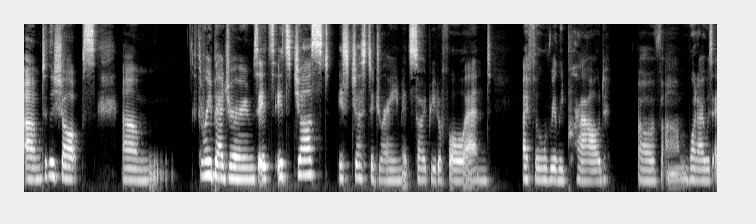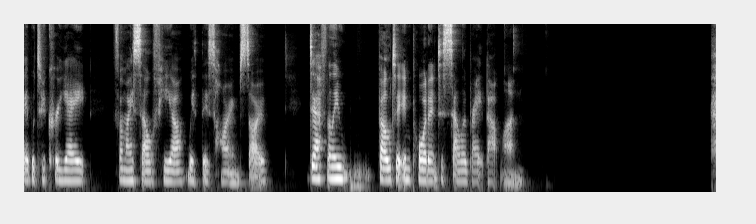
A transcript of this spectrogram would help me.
um, to the shops, um, three bedrooms. It's it's just it's just a dream. It's so beautiful, and I feel really proud of um, what I was able to create for myself here with this home. So definitely felt it important to celebrate that one.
